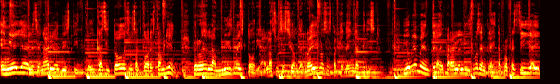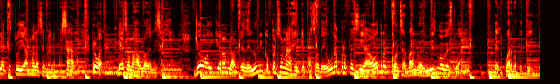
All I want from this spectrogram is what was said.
En ella el escenario es distinto y casi todos sus actores también, pero es la misma historia, la sucesión de reinos hasta que venga Cristo. Y obviamente hay paralelismos entre esta profecía y la que estudiamos la semana pasada. Pero bueno, de eso nos habló Denis ayer. Yo hoy quiero hablarte del único personaje que pasó de una profecía a otra conservando el mismo vestuario, el cuerno pequeño.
